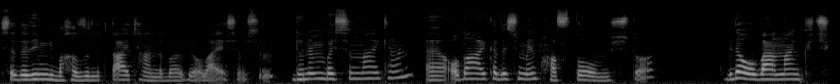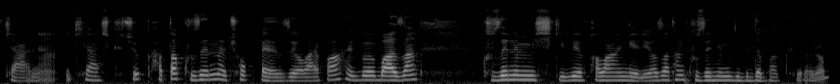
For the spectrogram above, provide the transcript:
İşte dediğim gibi hazırlıktayken de böyle bir olay yaşamıştım. Dönemin başındayken e, o da arkadaşım benim hasta olmuştu. Bir de o benden küçük yani. iki yaş küçük. Hatta kuzenime çok benziyorlar falan. Hani böyle bazen kuzenimmiş gibi falan geliyor. Zaten kuzenim gibi de bakıyorum.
